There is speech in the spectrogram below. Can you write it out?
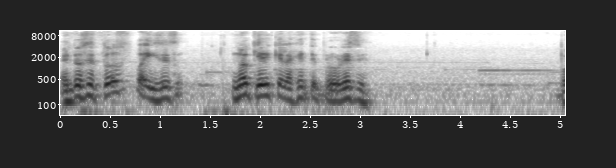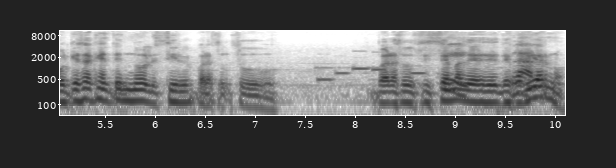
Entonces todos los países no quieren que la gente progrese. Porque esa gente no les sirve para su, para su sistema de, gobierno.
